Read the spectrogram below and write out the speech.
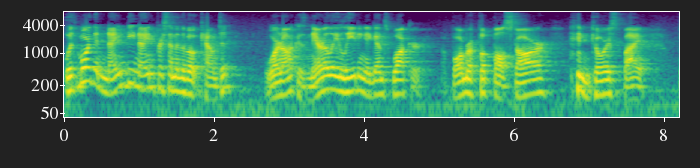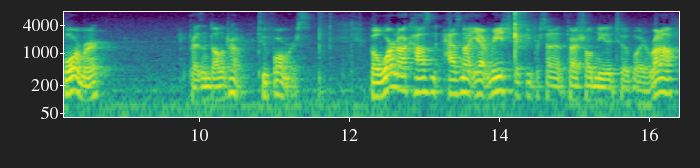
With more than 99% of the vote counted, Warnock is narrowly leading against Walker, former football star endorsed by former President Donald Trump, two formers. But Warnock has, has not yet reached 50% of the threshold needed to avoid a runoff,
